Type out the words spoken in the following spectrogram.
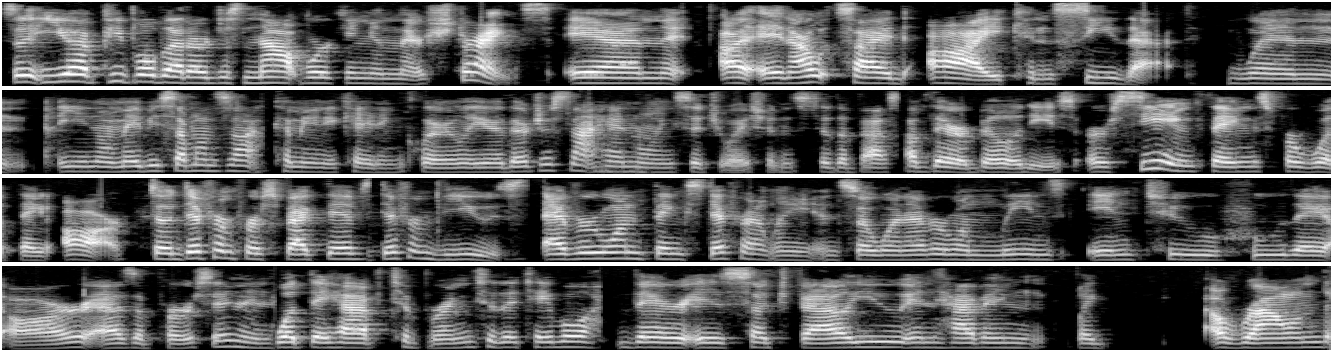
So you have people that are just not working in their strengths, and an outside eye can see that when you know maybe someone's not communicating clearly or they're just not mm-hmm. handling situations to the best of their abilities or seeing things for what they are so different perspectives different views everyone thinks differently and so when everyone leans into who they are as a person and what they have to bring to the table there is such value in having like around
